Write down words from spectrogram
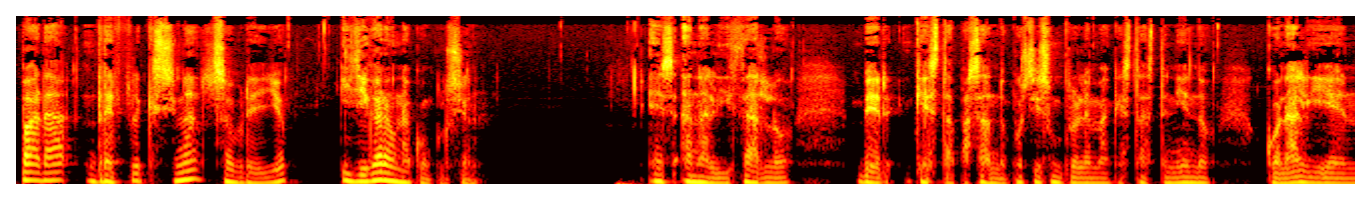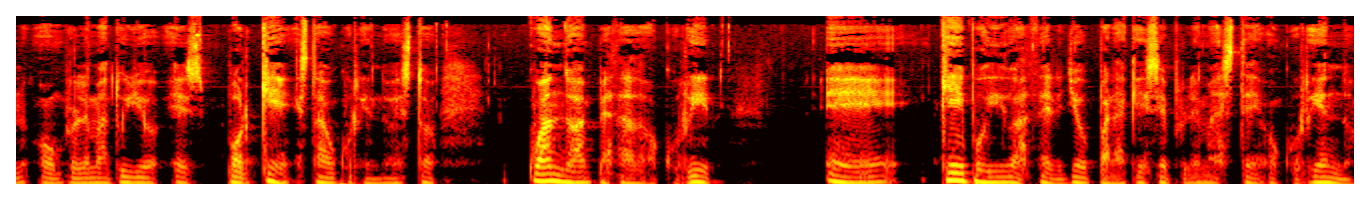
para reflexionar sobre ello y llegar a una conclusión. Es analizarlo, ver qué está pasando. Pues si es un problema que estás teniendo con alguien o un problema tuyo, es por qué está ocurriendo esto cuándo ha empezado a ocurrir, eh, qué he podido hacer yo para que ese problema esté ocurriendo,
